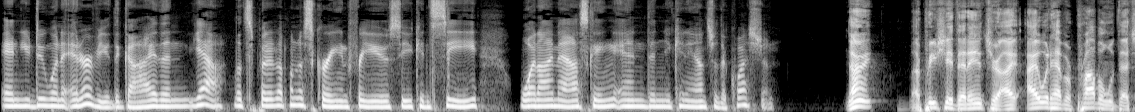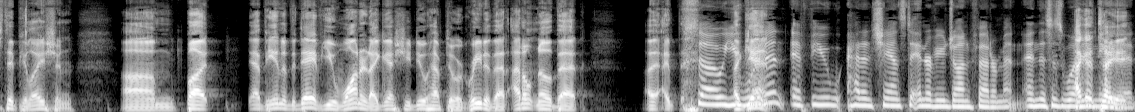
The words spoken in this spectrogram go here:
and you do want to interview the guy, then yeah, let's put it up on a screen for you so you can see what I'm asking and then you can answer the question. All right. I appreciate that answer. I, I would have a problem with that stipulation. Um, but at the end of the day, if you want it, I guess you do have to agree to that. I don't know that. I, I, So you Again- wouldn't if you had a chance to interview John Fetterman, and this is what I he gotta tell you.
